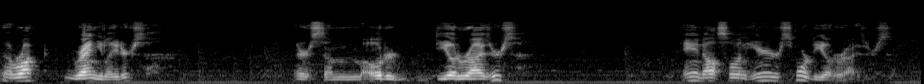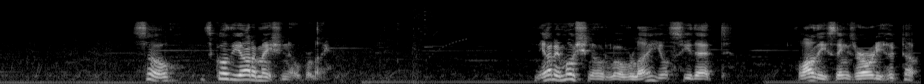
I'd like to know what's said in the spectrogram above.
rock granulators. There's some odor deodorizers. And also in here, some more deodorizers. So, let's go to the automation overlay. In the automation overlay, you'll see that a lot of these things are already hooked up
